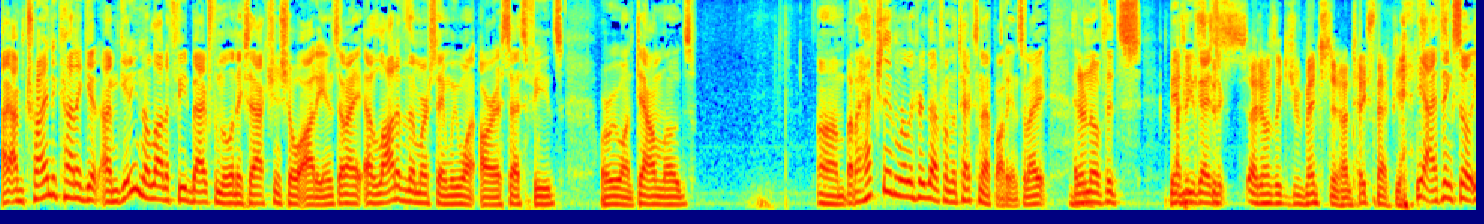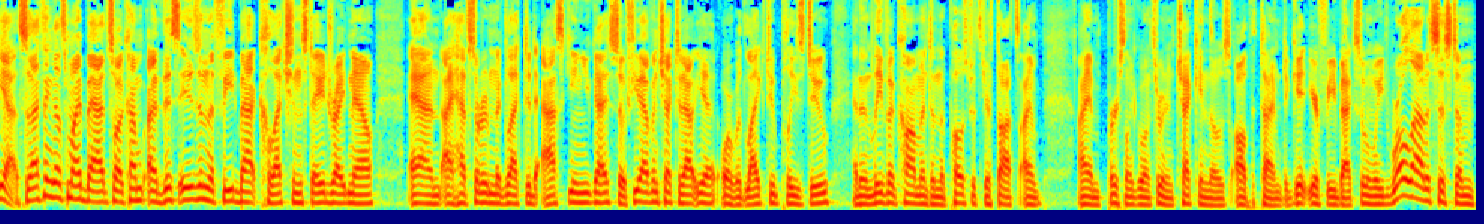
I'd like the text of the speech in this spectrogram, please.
I, I'm trying to kind of get, I'm getting a lot of feedback from the Linux Action Show audience, and I, a lot of them are saying we want RSS feeds or we want downloads. Um, but I actually haven't really heard that from the TechSnap audience, and I, I don't know if it's maybe you guys. it's are, I don't think you've mentioned it on TechSnap yet. yeah, I think so. Yeah, so I think that's my bad. So I come. Uh, this is in the feedback collection stage right now, and I have sort of neglected asking you guys. So if you haven't checked it out yet or would like to, please do, and then leave a comment in the post with your thoughts. I'm I am personally going through and checking those all the time to get your feedback. So when we roll out a system,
